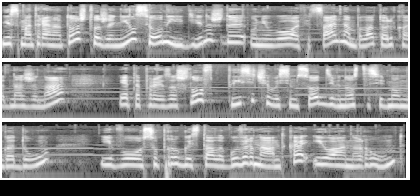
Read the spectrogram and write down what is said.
Несмотря на то, что женился он единожды, у него официально была только одна жена. Это произошло в 1897 году. Его супругой стала гувернантка Иоанна Рунд,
